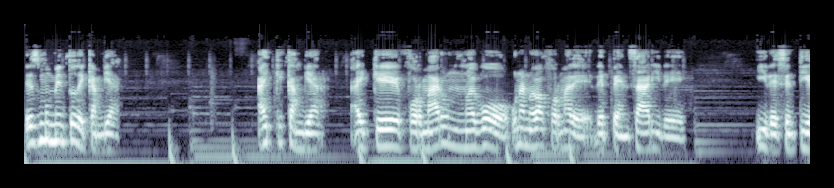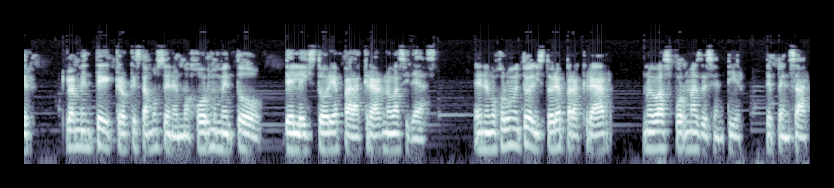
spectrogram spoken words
Es momento de cambiar. Hay que cambiar, hay que formar una nueva forma de, pensar y de, sentir. Realmente creo que estamos en el mejor momento de la historia para crear nuevas ideas en el mejor momento de la historia para crear nuevas formas de sentir, de pensar.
